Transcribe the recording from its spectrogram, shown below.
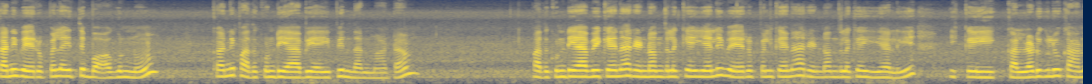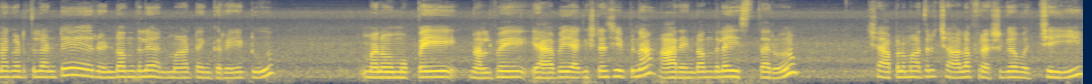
కానీ వెయ్యి రూపాయలు అయితే బాగున్ను కానీ పదకొండు యాభై అయిపోయిందనమాట పదకొండు యాభైకైనా రెండు వందలకే వేయాలి వెయ్యి రూపాయలకైనా రెండు వందలకే వేయాలి ఇక ఈ కళ్ళడుగులు కానగడతలు అంటే రెండు వందలే అనమాట ఇంక రేటు. మనం ముప్పై నలభై యాభై ఎక్స్ట్రా చెప్పినా ఆ రెండు వందలే ఇస్తారు. చేపలు మాత్రం చాలా ఫ్రెష్గా వచ్చాయి.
